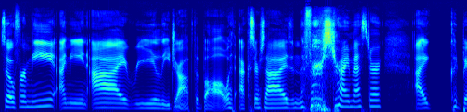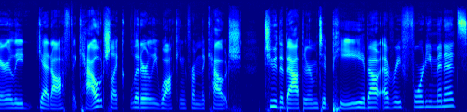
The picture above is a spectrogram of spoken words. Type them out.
So for me, I mean, I really dropped the ball with exercise in the first trimester. I could barely get off the couch, like literally walking from the couch to the bathroom to pee about every 40 minutes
